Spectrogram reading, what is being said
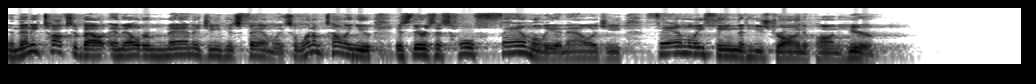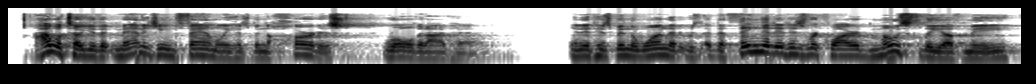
And then he talks about an elder managing his family. So, what I'm telling you is there's this whole family analogy, family theme that he's drawing upon here. I will tell you that managing family has been the hardest role that I've had. And it has been the one that it was, the thing that it has required mostly of me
